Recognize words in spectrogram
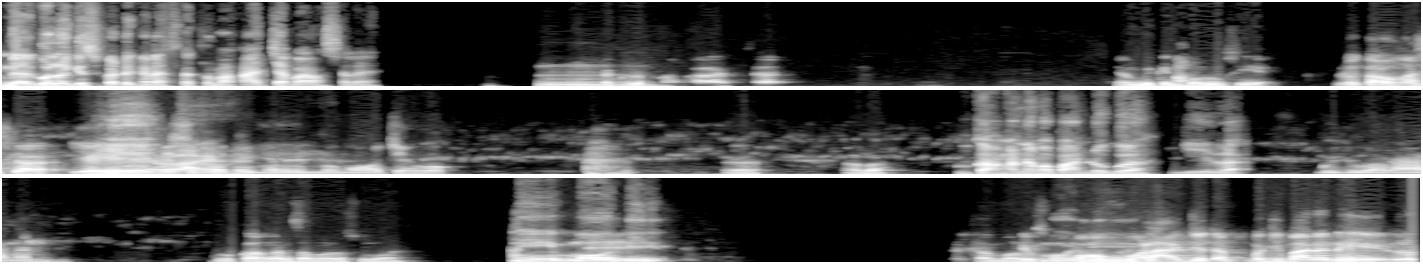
Enggak, gue lagi suka denger efek rumah kaca pak masalahnya. Hmm. Efek rumah kaca. Yang bikin polusi ya? Lu tahu nggak sih kak? Ya, Iya, ya, bisa. lah. Suka dengerin lu ngoceh wok. Gue kangen sama Pandu gue, gila. Gue juga kangen. Gue kangen sama lu semua. Ini mau Eh, di Sama lu Mau semua. Mau, di- mau lanjut apa gimana nih? Lu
